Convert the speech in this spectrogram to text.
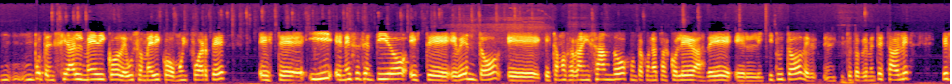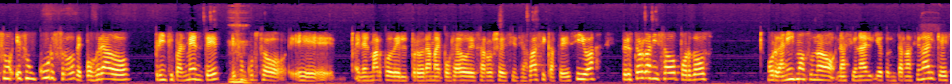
un potencial médico de uso médico muy fuerte este, y en ese sentido, este evento eh, que estamos organizando junto con nuestras colegas del instituto, del, Instituto Clemente Estable, es un, es un curso de posgrado principalmente, es un curso eh, en el marco del programa de posgrado de desarrollo de ciencias básicas, PEDESIVA, pero está organizado por dos organismos, uno nacional y otro internacional, que es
